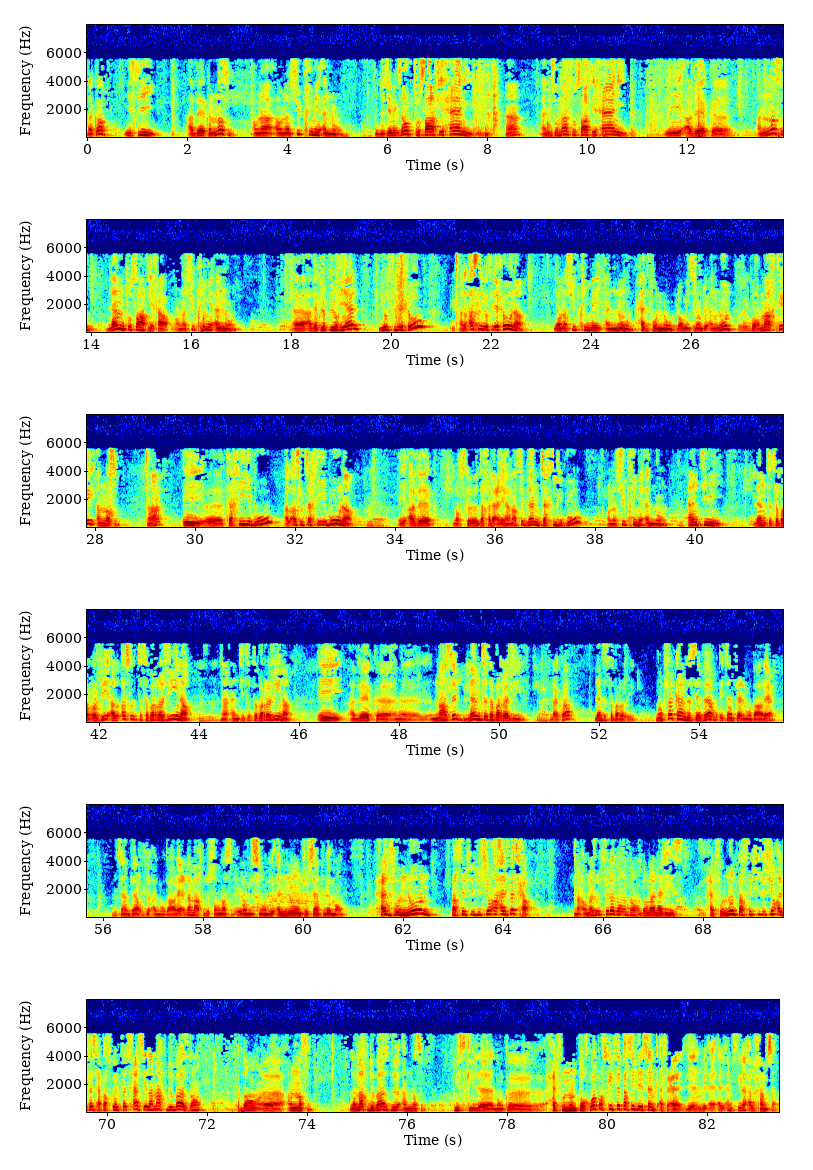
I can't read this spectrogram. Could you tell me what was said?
D'accord Ici, avec un nasb, on a, on a supprimé un nom. Le deuxième exemple, tusafihani. Hein Antuma tusafihani. et avec euh, un nasb, lam tusafiha, on a supprimé un nun. Euh, avec le pluriel, yuflihu, al-asl yuflihuna, et on a supprimé un nun, hadfun nun, l'omission de un nun pour marquer un nasb. Hein? Et euh, takhibu, al-asl takhibuna, et avec, lorsque dakhala alayha nasib, lan takhibu, on a supprimé un nun. Anti لن تتبرجي الأصل تتبرجين أنت تتبرجين et avec euh, nasib لن تتبرجي d'accord لن تتبرجي Donc chacun de ces verbes est un fi'l mudari', est un verbe de al-mudari', la marque de son nasb est l'omission de an-nun tout simplement. Hadf nun par substitution à al-fatha. Ah, on ajoute cela dans, dans, l'analyse. Hadf nun par substitution à al-fatha parce que al-fatha c'est la marque de base dans dans euh, un nasb. La marque de base de un nasb. Puisqu'il, euh, donc, euh, pourquoi? Parce qu'il fait partie des cinq af'al, al-amsila al-khamsa.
